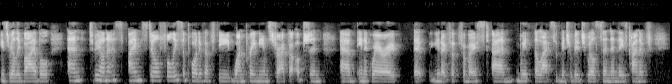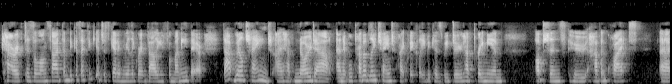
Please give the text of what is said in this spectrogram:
is really viable. And to be honest, I'm still fully supportive of the one premium striker option um, in Aguero. Uh, you know, for, for most, um, with the likes of Mitrovic, Wilson, and these kind of characters alongside them, because I think you're just getting really great value for money there. That will change, I have no doubt, and it will probably change quite quickly because we do have premium options who haven't quite uh,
